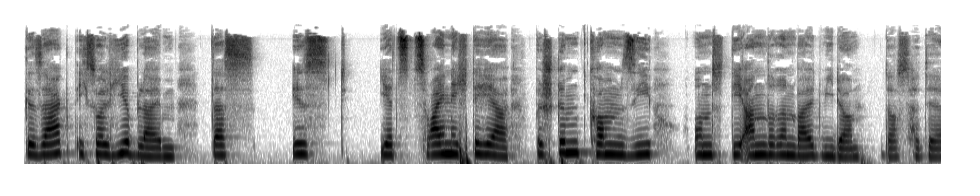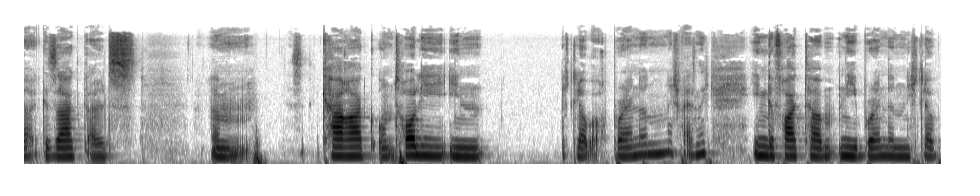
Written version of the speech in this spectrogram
gesagt, ich soll hier bleiben. Das ist jetzt zwei Nächte her. Bestimmt kommen sie und die anderen bald wieder. Das hat er gesagt, als ähm, Karak und Holly ihn ich glaube auch Brandon, ich weiß nicht, ihn gefragt haben, nee, Brandon, ich glaube,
